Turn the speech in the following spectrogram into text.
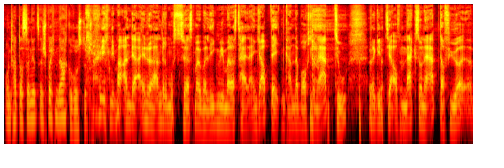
und hat das dann jetzt entsprechend nachgerüstet. Ich, meine, ich nehme an, der eine oder andere musste zuerst mal überlegen, wie man das Teil eigentlich updaten kann. Da brauchst du eine App zu. Da gibt's ja auf dem Mac so eine App dafür.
